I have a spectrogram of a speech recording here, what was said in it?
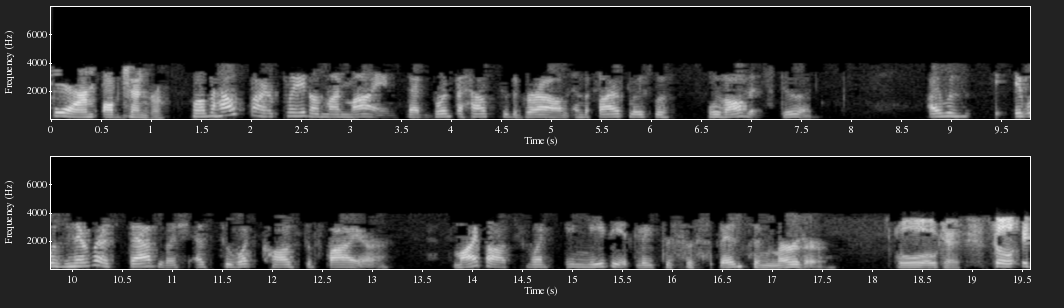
form of genre? Well, the house fire played on my mind that burnt the house to the ground and the fireplace was, was all that stood. I was, it was never established as to what caused the fire. My thoughts went immediately to suspense and murder. Oh, okay. So it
